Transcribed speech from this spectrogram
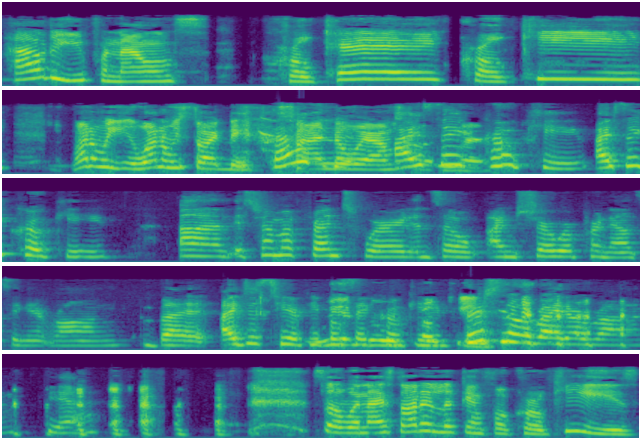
how do you pronounce croquet, croquis? Why don't we Why don't we start there so I know where I'm. I say with. croquis. I say croquis. Um, it's from a French word, and so I'm sure we're pronouncing it wrong. But I just hear people say gonna go croquis. croquis. There's no right or wrong. Yeah. So when I started looking for croquis,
